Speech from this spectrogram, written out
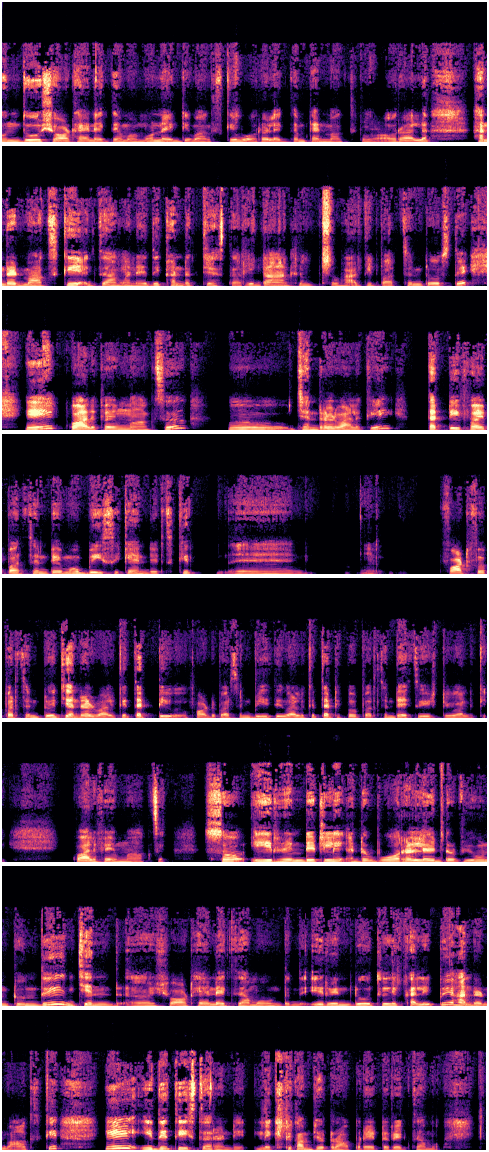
ముందు షార్ట్ హ్యాండ్ ఎగ్జామ్ ఏమో 90 మార్క్స్‌కి, ఓరల్ ఎగ్జామ్ 10 మార్క్స్‌కి. ఓవరాల్ 100 మార్క్స్‌కి ఎగ్జామ్ అనేది కండక్ట్ చేస్తారు. దాంట్లో 40% వస్తే ఏ క్వాలిఫైయింగ్ మార్క్స్ జనరల్ వాళ్ళకి, 35% ఏమో బీసీ క్యాండిడేట్స్‌కి ఫార్టీ ఫైవ్ పర్సెంట్ జనరల్ వాళ్ళకి, 30 40% బీసీ వాళ్ళకి, 35% ఎస్సీ, ఎస్టీ వాళ్ళకి క్వాలిఫైయింగ్ మార్క్స్. సో, ఈ రెండిటిని అంటే ఓరల్ ఇంటర్వ్యూ ఉంటుంది. జన్ షార్ట్ హ్యాండ్ ఎగ్జామ్ ఉంటుంది. ఈ రెండిటిని కలిపి 100 మార్క్స్‌కి ఇది తీస్తారండి. Next computer operator exam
